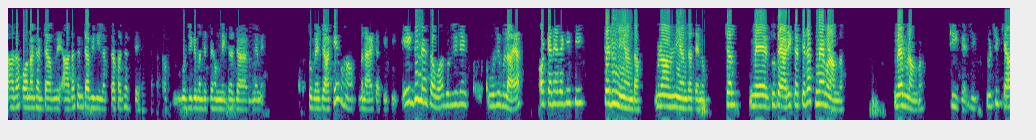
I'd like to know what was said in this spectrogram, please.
आधा पौना घंटा में, आधा घंटा भी नहीं लगता था घर से। गुरु जी के मंदिर से हमने घर जाने में तो मैं जाके वहाँ बनाया करती थी। एक दिन ऐसा हुआ गुरु जी ने मुझे बुलाया और कहने लगे कि, तेन नहीं आंदा बनाना नहीं आंदा तेन। चल, मैं, तू तैयारी करके रख, मैं बनाऊँगा मैं बनाऊँगा ठीक है जी। गुरु जी, क्या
